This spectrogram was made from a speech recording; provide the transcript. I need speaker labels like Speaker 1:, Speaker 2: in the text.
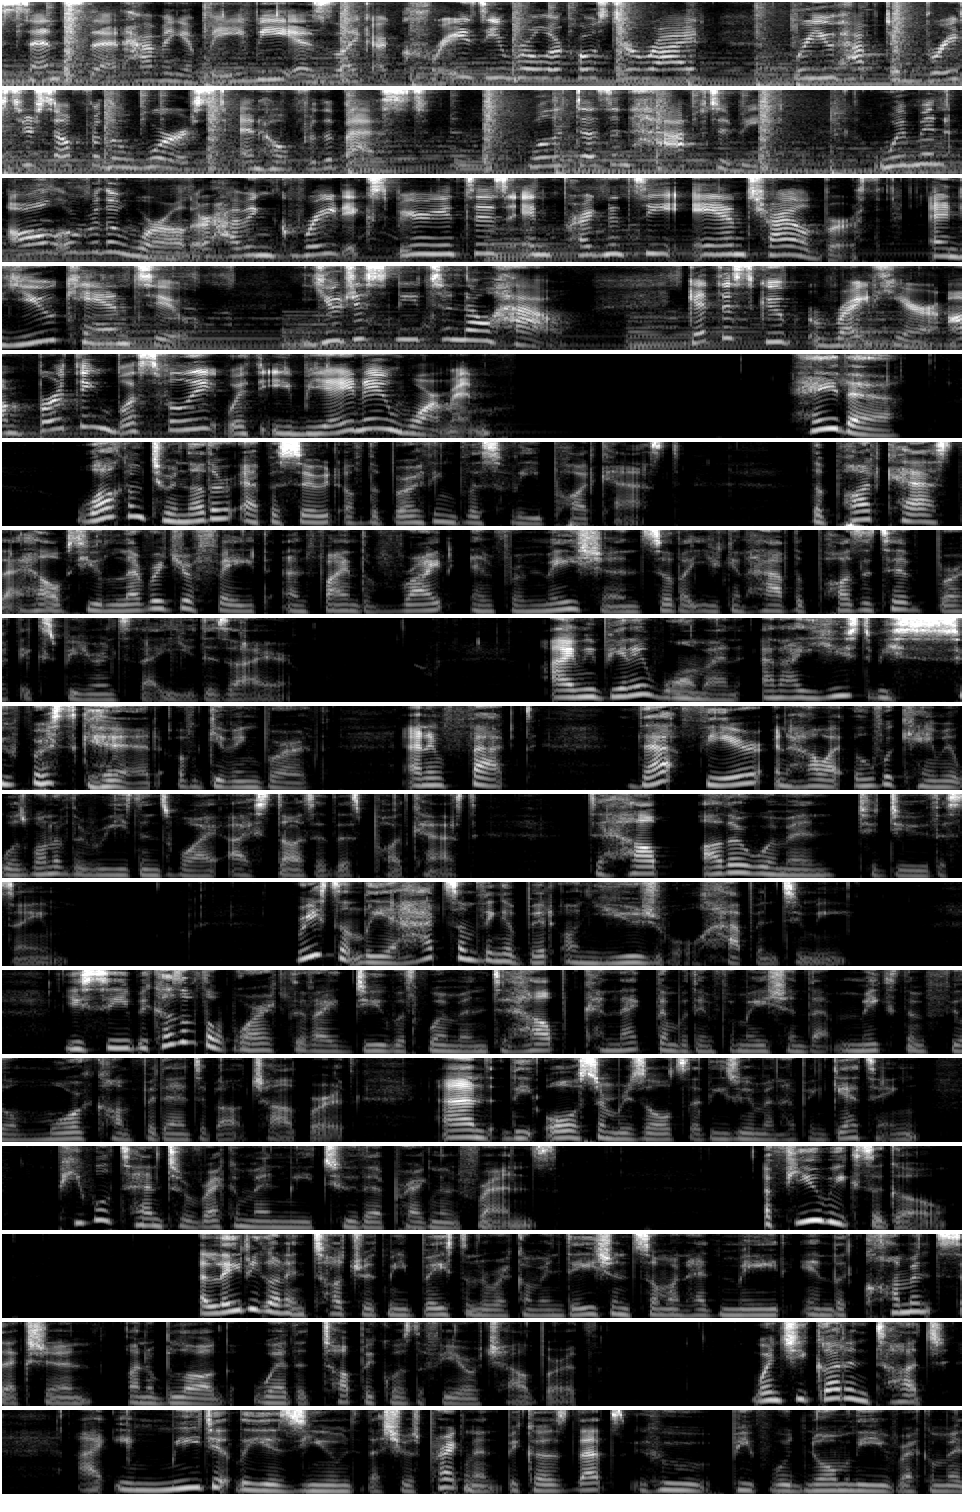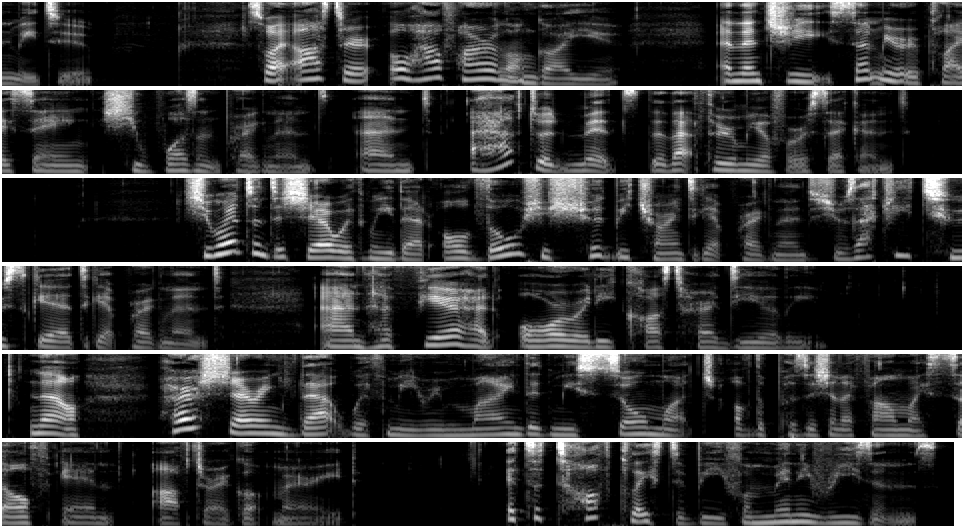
Speaker 1: the sense that having a baby is like a crazy roller coaster ride where you have to brace yourself for the worst and hope for the best? Well, it doesn't have to be. Women all over the world are having great experiences in pregnancy and childbirth, and you can too. You just need to know how. Get the scoop right here on Birthing Blissfully with Ibiene Warman.
Speaker 2: Hey there! Welcome to another episode of the Birthing Blissfully podcast, the podcast that helps you leverage your faith and find the right information so that you can have the positive birth experience that you desire. I'm Ibiene Warman, and I used to be super scared of giving birth. And in fact, that fear and how I overcame it was one of the reasons why I started this podcast to help other women to do the same. Recently, I had something a bit unusual happen to me. You see, because of the work that I do with women to help connect them with information that makes them feel more confident about childbirth and the awesome results that these women have been getting, people tend to recommend me to their pregnant friends. A few weeks ago, a lady got in touch with me based on a recommendation someone had made in the comment section on a blog where the topic was the fear of childbirth. When she got in touch, I immediately assumed that she was pregnant because that's who people would normally recommend me to. So I asked her, Oh, how far along are you? And then she sent me a reply saying she wasn't pregnant. And I have to admit that that threw me off for a second. She went on to share with me that although she should be trying to get pregnant, she was actually too scared to get pregnant, and her fear had already cost her dearly. Now, her sharing that with me reminded me so much of the position I found myself in after I got married. It's a tough place to be for many reasons.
